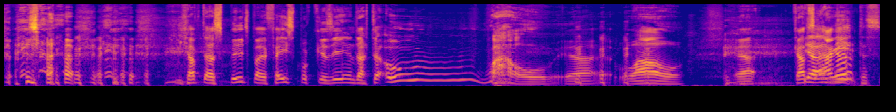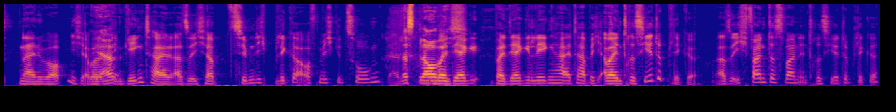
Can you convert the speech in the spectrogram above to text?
ich habe das Bild bei Facebook gesehen und dachte, oh, wow. Ja, wow. Ja. Gab es ja, Ärger? Nee, das, nein, überhaupt nicht. Aber ja. im Gegenteil. Also ich habe ziemlich Blicke auf mich gezogen. Ja, das glaube ich. Der, bei der Gelegenheit habe ich, aber interessierte Blicke. Also ich fand, das waren interessierte Blicke.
